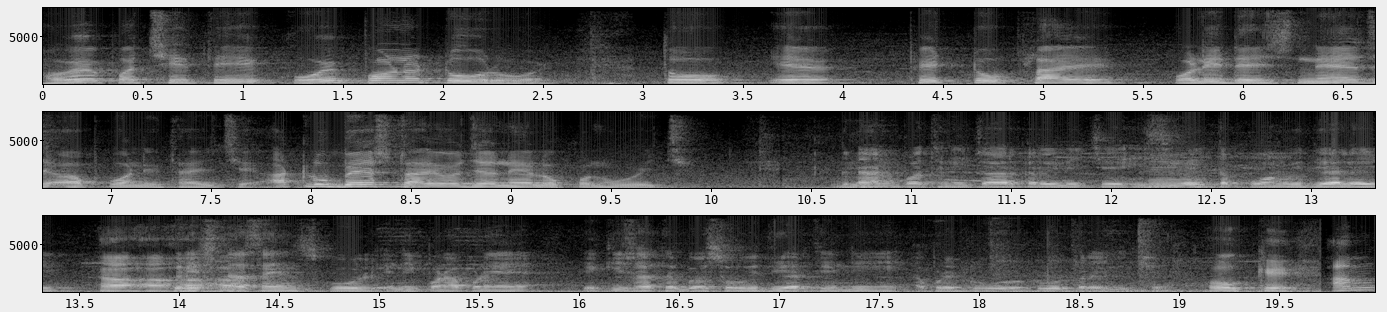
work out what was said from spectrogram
હવે પછીથી કોઈ પણ ટૂર હોય, તો એ ફિટ ટુ ફ્લાય હોલિડેઝને જ આપવાની થાય છે. આટલું બેસ્ટ આયોજન એ લોકોનું હોય છે. જ્ઞાનપથની ચાર કરેલી છે એ સિવાય તપોવન વિદ્યાલય ક્રિષ્ના સાયન્સ સ્કૂલ એની પણ આપણે એકી સાથે બસો વિદ્યાર્થીની આપણે ટૂર ટૂર કરેલી છે. ઓકે. આમ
